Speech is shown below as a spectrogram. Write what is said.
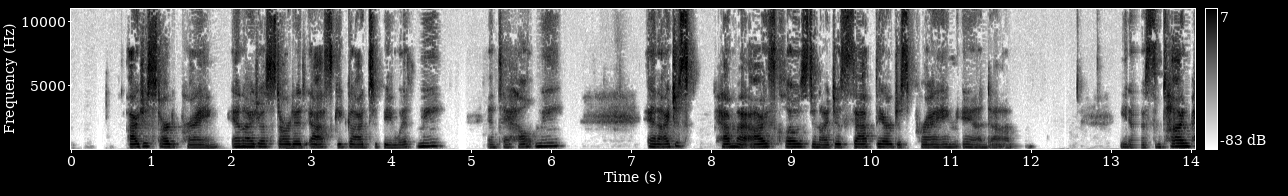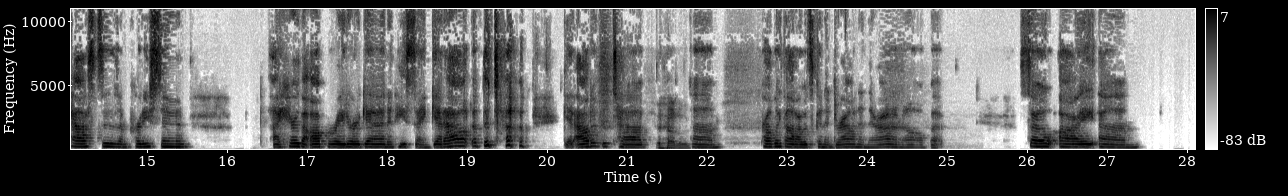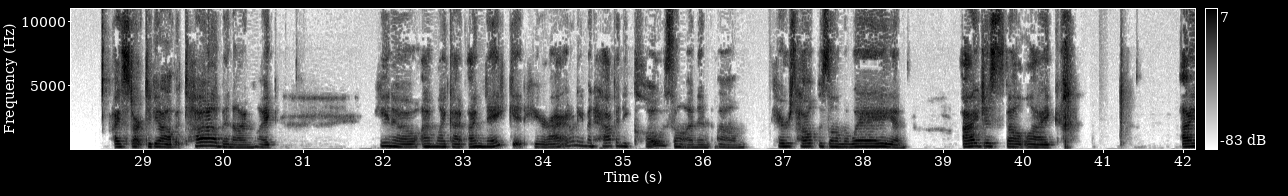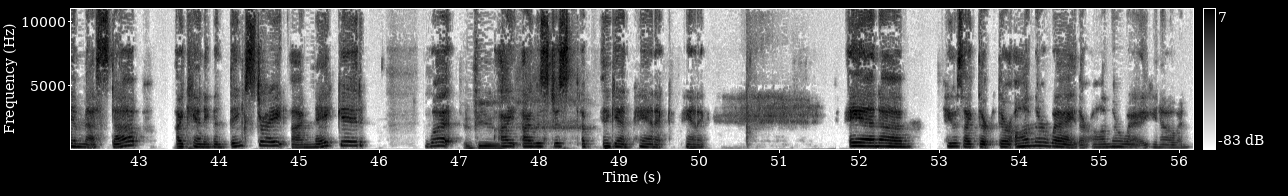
I just started praying, and I just started asking God to be with me, and to help me, and I just had my eyes closed, and I just sat there just praying, and um, you know, some time passes, and pretty soon I hear the operator again, and he's saying, "Get out of the tub, get out of the tub." Of the um, probably thought I was going to drown in there. I don't know, but so I um, I start to get out of the tub, and I'm like, you know, I'm like I, am naked here. I don't even have any clothes on, and um, here's help is on the way, and I just felt like I am messed up. I mm-hmm. can't even think straight. I'm naked what confused i i was just uh, again panic panic and um he was like they're they're on their way they're on their way you know and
